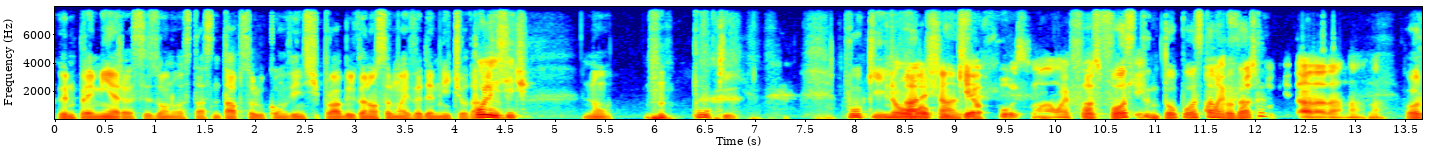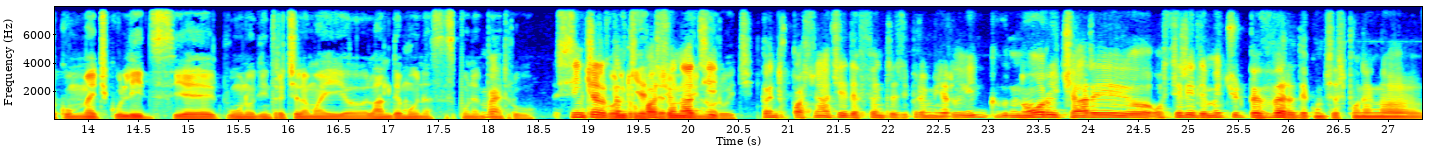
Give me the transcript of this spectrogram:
În premieră sezonul ăsta sunt absolut convins și probabil că nu o să-l mai vedem niciodată. Pulisic. Nu, Puki. Puki nu, are mă, șanse. Puki a fost, mă, a mai fost. A fost Puki. în topul ăsta a vreodată? Da, da, da, da, da. Oricum, meci cu Leeds e unul dintre cele mai uh, la îndemână, să spunem, Bă, pentru Sincer, pentru pasionații, pentru pasionații de Fantasy Premier League, Norwich are uh, o serie de meciuri pe verde, cum se spune în, uh,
